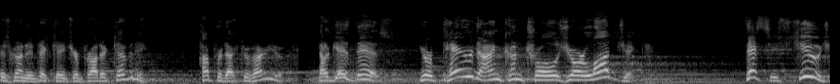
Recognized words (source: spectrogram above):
is going to dictate your productivity. How productive are you? Now, get this your paradigm controls your logic. This is huge.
